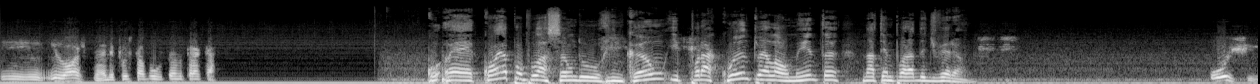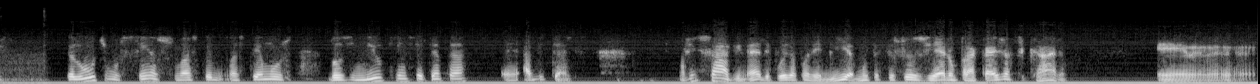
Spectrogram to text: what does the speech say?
E, e lógico, né? Depois está voltando para cá. É, qual é a população do Rincão e para quanto ela aumenta na temporada de verão? Hoje, pelo último censo, nós, te, nós temos 12.570 é, habitantes. A gente sabe, né? Depois da pandemia, muitas pessoas vieram para cá e já ficaram. É,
